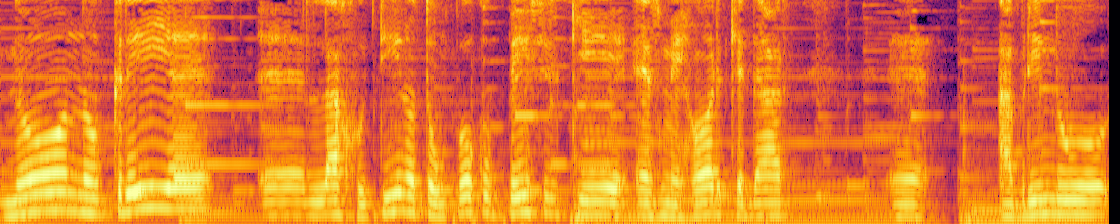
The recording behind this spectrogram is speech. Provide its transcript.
Não, não creia eh, la rotina, tampouco penses que é melhor quedar eh, abrindo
